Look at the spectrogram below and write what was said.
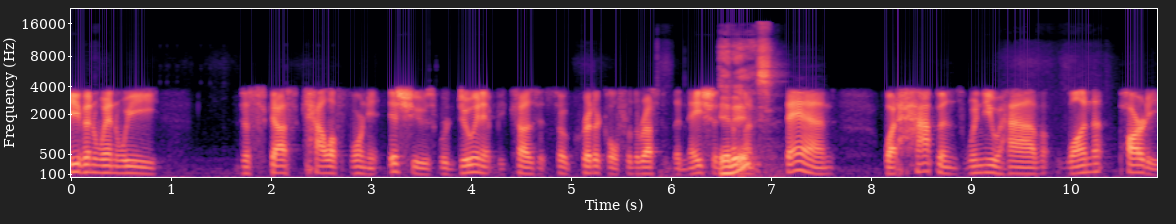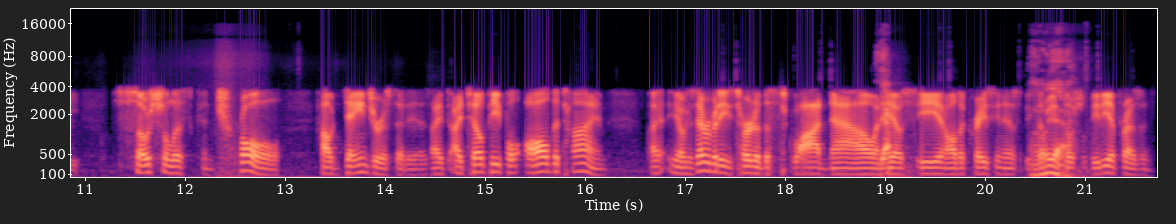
even when we discuss California issues, we're doing it because it's so critical for the rest of the nation it to is. understand what happens when you have one party socialist control, how dangerous it is. I, I tell people all the time, uh, you know, because everybody's heard of the squad now and Yep. AOC and all the craziness because Oh, yeah. of social media presence.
